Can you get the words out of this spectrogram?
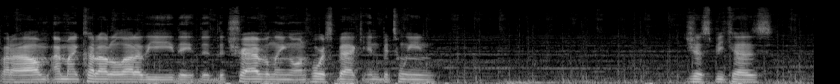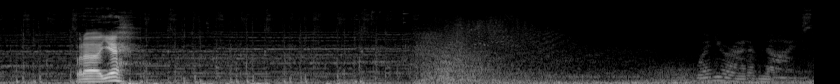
But I'll, I might cut out a lot of the, the, the, the traveling on horseback in between. Just because. But uh, yeah. When you're out of knives,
